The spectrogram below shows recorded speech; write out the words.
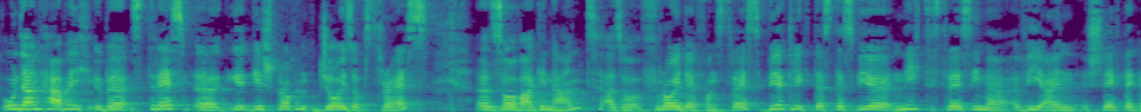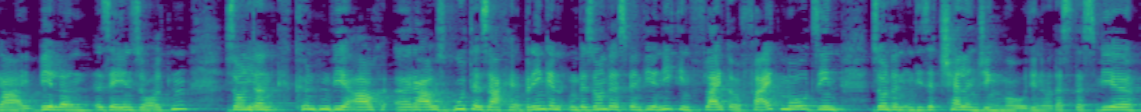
Und dann habe ich über Stress äh, gesprochen, Joys of Stress. Äh, so war genannt, also Freude von Stress, wirklich, dass, dass wir nicht Stress immer wie ein schlechter Guy, Willen sehen sollten, sondern yeah. könnten wir auch raus gute Sache bringen und besonders, wenn wir nicht in Flight or Fight Mode sind, sondern in diese Challenging Mode, you know, dass, dass wir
